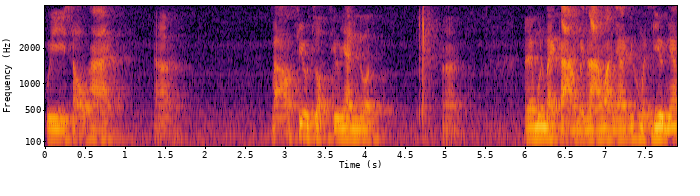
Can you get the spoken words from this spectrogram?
Q 62 Đấy. báo siêu chuẩn, siêu nhanh luôn. Đấy. đây là môn bài cào miền Nam các bạn nha chứ không phải liêng nhá.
